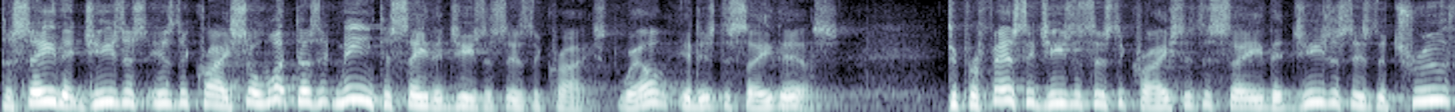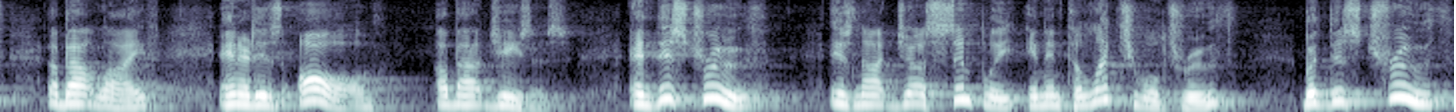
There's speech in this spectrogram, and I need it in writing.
to say that Jesus is the Christ. So, what does it mean to say that Jesus is the Christ? Well, it is to say this. To profess that Jesus is the Christ is to say that Jesus is the truth about life, and it is all about Jesus. And this truth is not just simply an intellectual truth, but this truth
